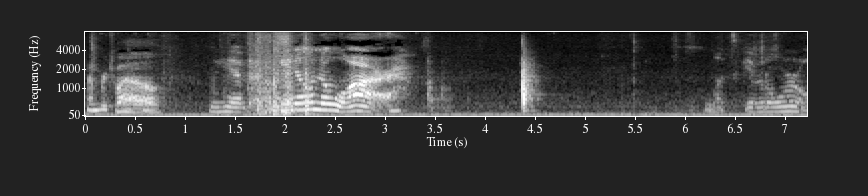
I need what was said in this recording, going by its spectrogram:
number 12. We have Pinot Noir. Let's give it a whirl.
